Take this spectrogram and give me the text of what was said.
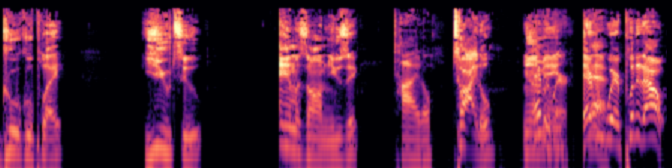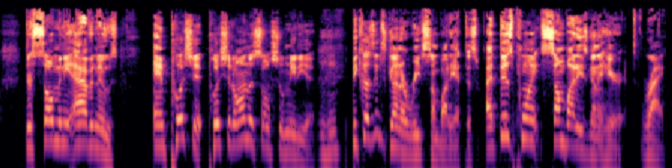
Google Play, YouTube, Amazon Music, Tidal. Tidal. You know what I mean? Everywhere. Yeah. Everywhere. Put it out. There's so many avenues. And push it. Push it on the social media. Mm-hmm. Because it's gonna reach somebody at this at this point, somebody's gonna hear it. Right.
